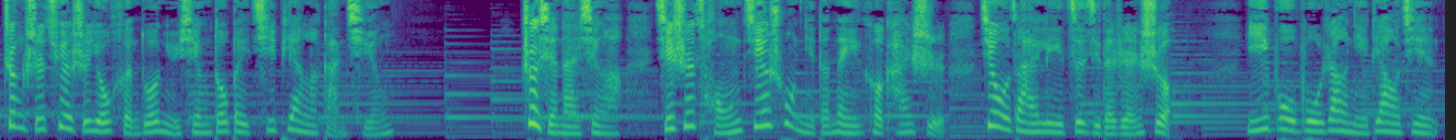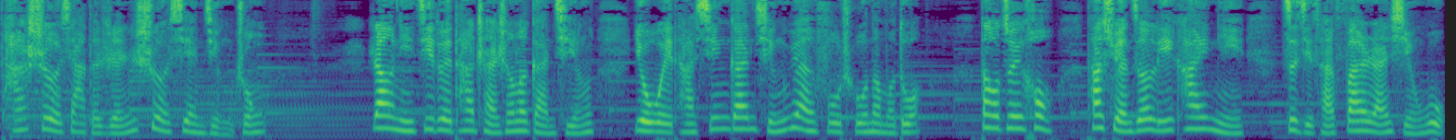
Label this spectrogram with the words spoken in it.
证实，确实有很多女性都被欺骗了感情。这些男性啊，其实从接触你的那一刻开始，就在立自己的人设，一步步让你掉进他设下的人设陷阱中，让你既对他产生了感情，又为他心甘情愿付出那么多，到最后他选择离开你，自己才幡然醒悟，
